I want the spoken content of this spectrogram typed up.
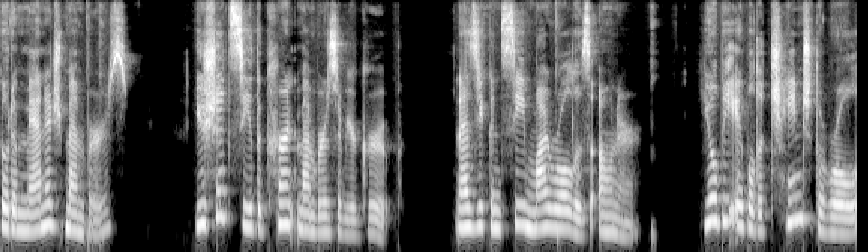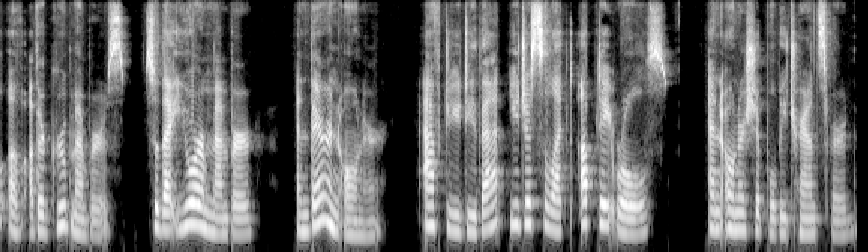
go to Manage Members. You should see the current members of your group. And as you can see, my role is owner. You'll be able to change the role of other group members so that you're a member and they're an owner. After you do that, you just select Update Roles, and ownership will be transferred.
